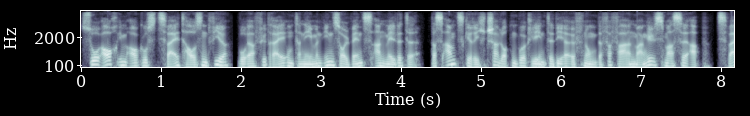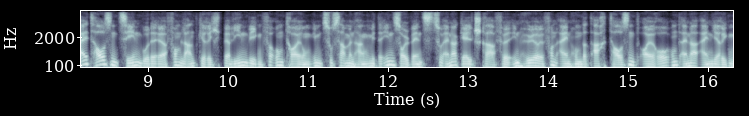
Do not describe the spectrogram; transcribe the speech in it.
So auch im August 2004, wo er für drei Unternehmen Insolvenz anmeldete. Das Amtsgericht Charlottenburg lehnte die Eröffnung der Verfahren mangels Masse ab. 2010 wurde er vom Landgericht Berlin wegen Veruntreuung im Zusammenhang mit der Insolvenz zu einer Geldstrafe in Höhe von 108.000 Euro und einer einjährigen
